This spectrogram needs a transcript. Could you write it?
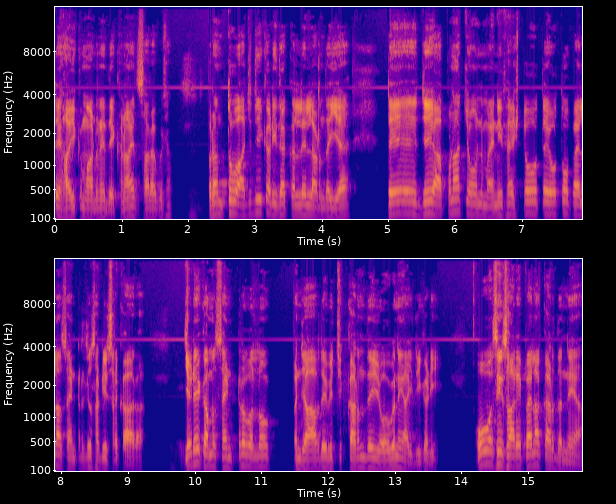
ਤੇ ਹਾਈ ਕਮਾਂਡ ਨੇ ਦੇਖਣਾ ਇਹ ਸਾਰਾ ਕੁਝ ਪਰੰਤੂ ਅੱਜ ਦੀ ਘੜੀ ਦਾ ਇਕੱਲੇ ਲੜਨ ਦਾ ਹੀ ਹੈ। ਤੇ ਜੇ ਆਪਣਾ ਚੋਣ ਮੈਨੀਫੈਸਟੋ ਤੇ ਉਹ ਤੋਂ ਪਹਿਲਾਂ ਸੈਂਟਰ 'ਚ ਸਾਡੀ ਸਰਕਾਰ ਆ। ਜਿਹੜੇ ਕੰਮ ਸੈਂਟਰ ਵੱਲੋਂ ਪੰਜਾਬ ਦੇ ਵਿੱਚ ਕਰਨ ਦੇ ਯੋਗ ਨੇ ਅੱਜ ਦੀ ਘੜੀ, ਉਹ ਅਸੀਂ ਸਾਰੇ ਪਹਿਲਾਂ ਕਰ ਦਿੰਨੇ ਆ।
